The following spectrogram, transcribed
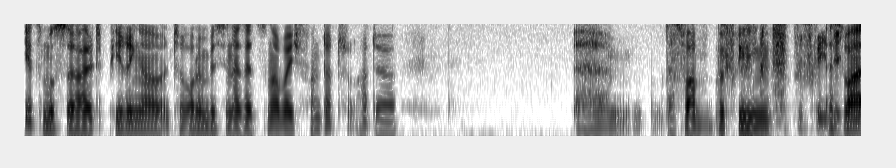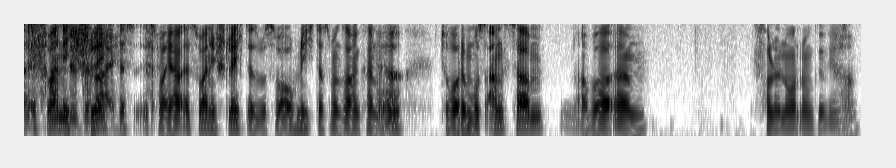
Jetzt musste halt Piringer Terodde ein bisschen ersetzen, aber ich fand, das hat er. Ähm, das war befriedigend. befriedigend. Es war, es war also nicht schlecht. Es, es, war ja, es war nicht schlecht. Also es war auch nicht, dass man sagen kann, ja. oh, Terodde muss Angst haben, aber ähm, voll in Ordnung gewesen.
